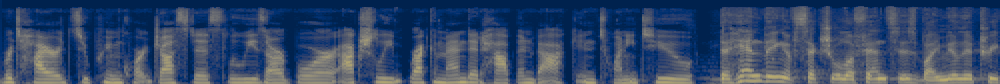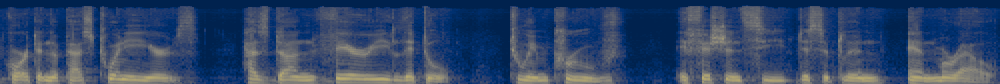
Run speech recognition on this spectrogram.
retired Supreme Court Justice Louise Arbour actually recommended happen back in 22. The handling of sexual offenses by military court in the past 20 years has done very little to improve efficiency, discipline, and morale.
